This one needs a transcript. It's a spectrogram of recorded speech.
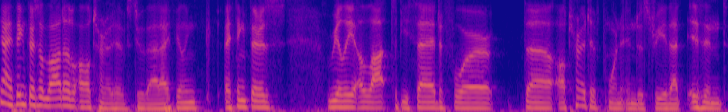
Yeah, I think there's a lot of alternatives to that. I think I think there's really a lot to be said for the alternative porn industry that isn't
